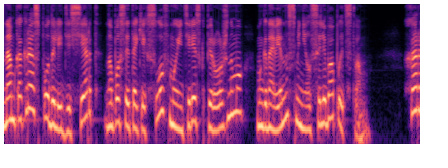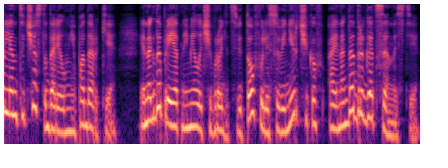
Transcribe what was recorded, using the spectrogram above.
Нам как раз подали десерт, но после таких слов мой интерес к пирожному мгновенно сменился любопытством. Харленд часто дарил мне подарки. Иногда приятные мелочи вроде цветов или сувенирчиков, а иногда драгоценности.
